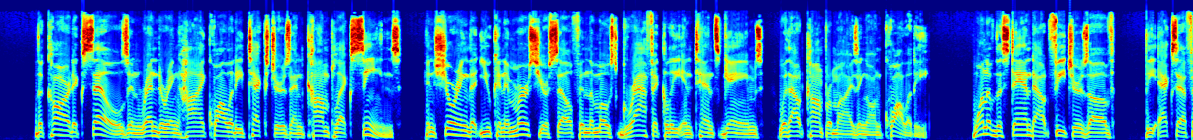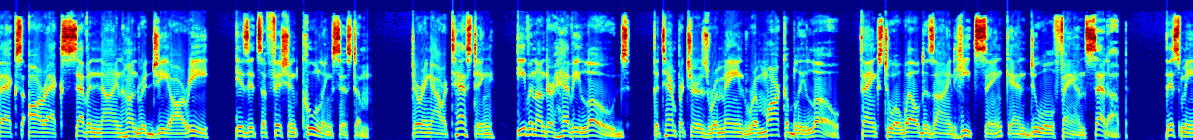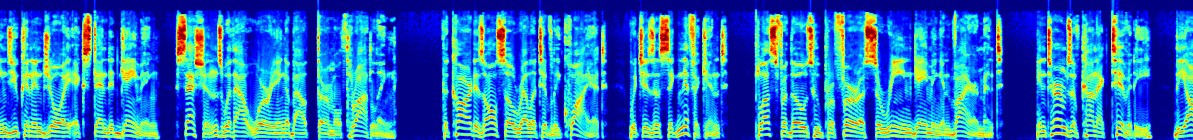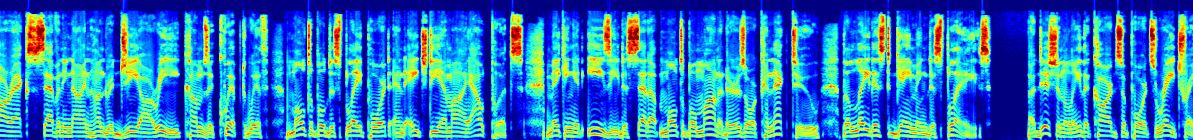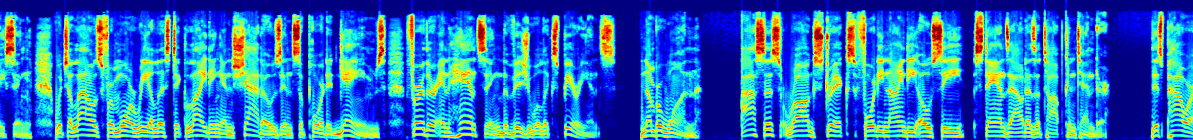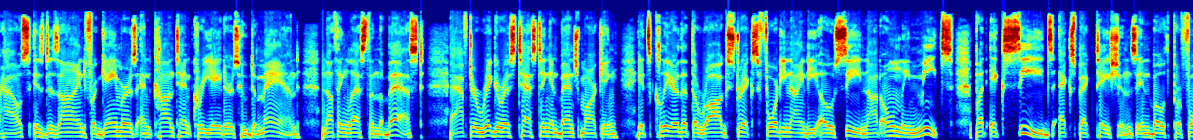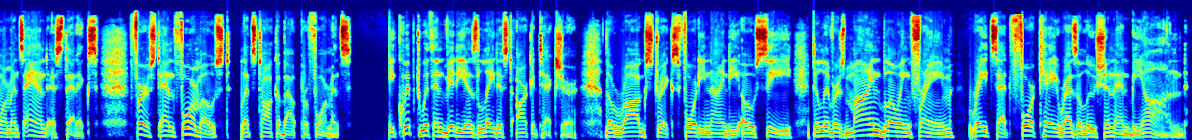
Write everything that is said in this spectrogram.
The card excels in rendering high-quality textures and complex scenes, ensuring that you can immerse yourself in the most graphically intense games without compromising on quality. One of the standout features of the XFX RX 7900 GRE is its efficient cooling system. During our testing, even under heavy loads, the temperatures remained remarkably low thanks to a well-designed heatsink and dual fan setup. This means you can enjoy extended gaming sessions without worrying about thermal throttling. The card is also relatively quiet, which is a significant plus for those who prefer a serene gaming environment. In terms of connectivity, the RX 7900 GRE comes equipped with multiple DisplayPort and HDMI outputs, making it easy to set up multiple monitors or connect to the latest gaming displays. Additionally, the card supports ray tracing, which allows for more realistic lighting and shadows in supported games, further enhancing the visual experience. Number 1. Asus ROG Strix 4090 OC stands out as a top contender. This powerhouse is designed for gamers and content creators who demand nothing less than the best. After rigorous testing and benchmarking, it's clear that the ROG Strix 4090 OC not only meets, but exceeds expectations in both performance and aesthetics. First and foremost, let's talk about performance. Equipped with NVIDIA's latest architecture, the ROG Strix 4090 OC delivers mind-blowing frame, rates at 4K resolution and beyond.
